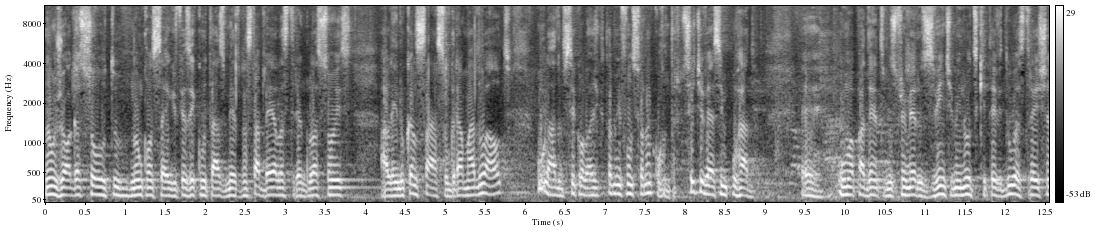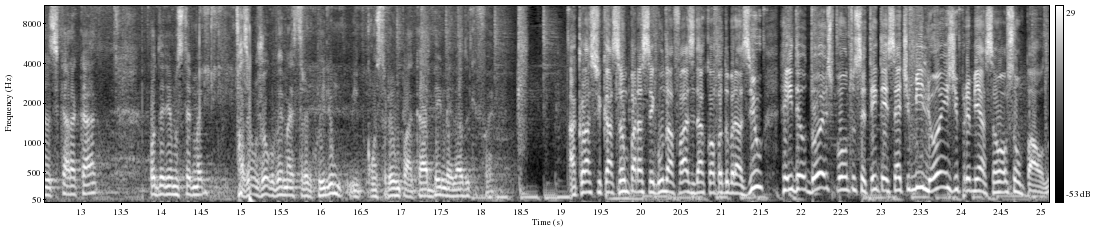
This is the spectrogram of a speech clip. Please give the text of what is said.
não joga solto, não consegue executar as mesmas tabelas, triangulações, além do cansaço, o gramado alto, o lado psicológico também funciona contra. Se tivesse empurrado é, uma para dentro nos primeiros 20 minutos, que teve duas, três chances cara a cara, poderíamos ter fazer um jogo bem mais tranquilo e construir um placar bem melhor do que foi. A classificação para a segunda fase da Copa do Brasil rendeu 2,77 milhões de premiação ao São Paulo,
